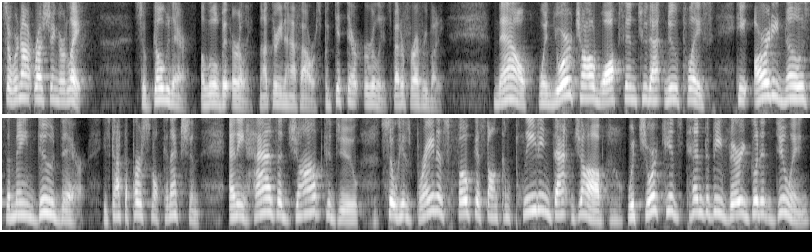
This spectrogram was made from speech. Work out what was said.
so we're not rushing or late. So go there a little bit early, not three and a half hours, but get there early. It's better for everybody. Now, when your child walks into that new place, he already knows the main dude there. He's got the personal connection and he has a job to do. So his brain is focused on completing that job, which your kids tend to be very good at doing.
